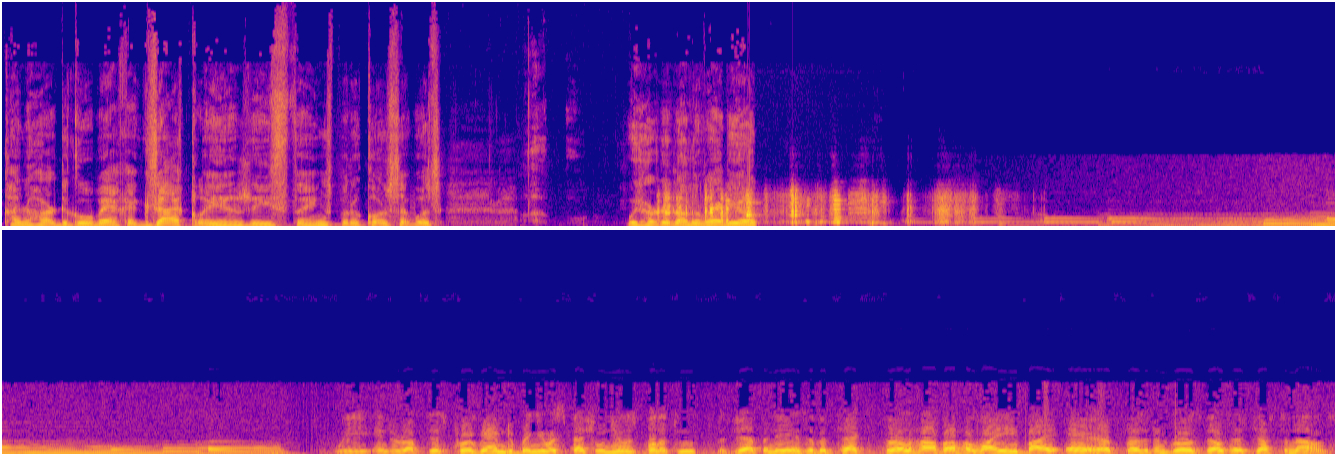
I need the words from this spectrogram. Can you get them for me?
kind of hard to go back exactly into these things, but of course it was, uh, we heard it on the radio. We interrupt this program to bring you a special news bulletin. The Japanese have attacked Pearl Harbor, Hawaii by air, President Roosevelt has just announced.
